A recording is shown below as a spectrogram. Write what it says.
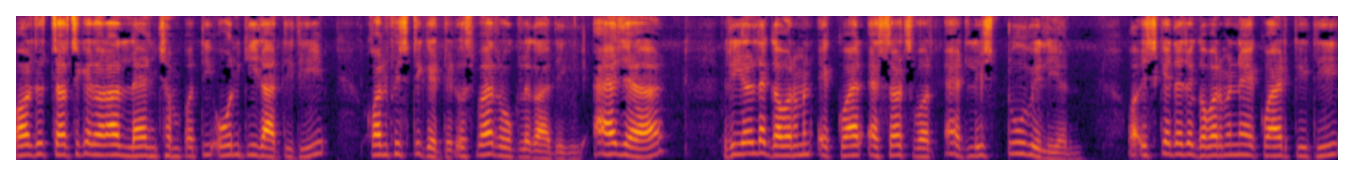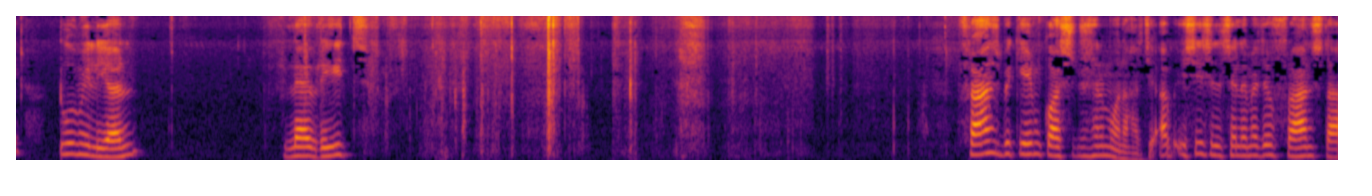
और जो चर्च के द्वारा लैंड संपत्ति ओन की जाती थी कॉन्फिस्टिकेटेड उस पर रोक लगा दी गई। एज अ रियल the government acquire assets worth at least two billion और इसके तहत जो गवर्नमेंट ने एक्वायर की थी two million livres France became constitutional monarchy अब इसी सिलसिले में जो फ्रांस था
